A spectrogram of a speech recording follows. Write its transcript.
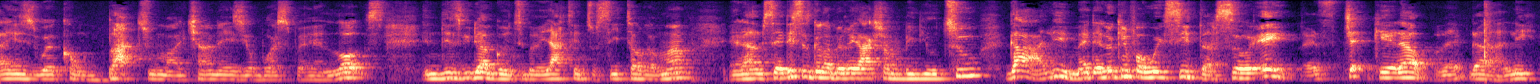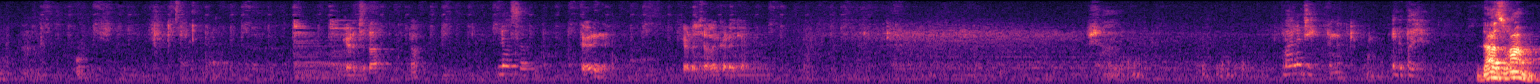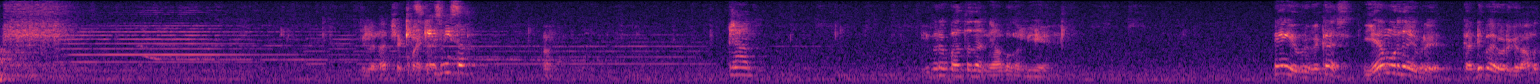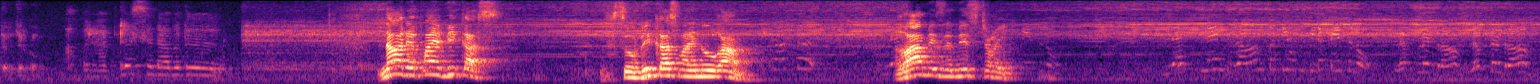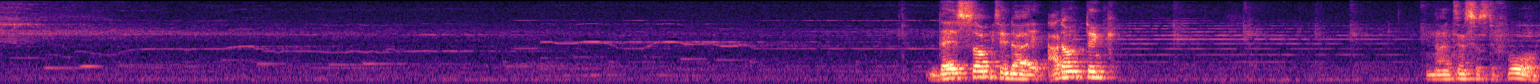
guys welcome back to my channel it's your boy Spiritlocs in this video I'm going to be reacting to Sita Rama and I'm saying this is gonna be reaction video 2 golly man they're looking for weak Sita so hey let's check it out man golly Balaji, that's Ram இல்லைன்னா check excuse me sir Ram இவரை பார்த்ததா ஞாபகம் இல்லையே ஏய் இவரு விகாஸ் ஏன் ஊர் தான் இவரு கண்டிப்பா இவருக்கு ராம தெரிஞ்சிருக்கும் அப்புறம் அட்ரஸ் ஏதாவது now they find Vikas so Vikas might know Ram Ram is a mystery There's something that I, I don't think 1964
